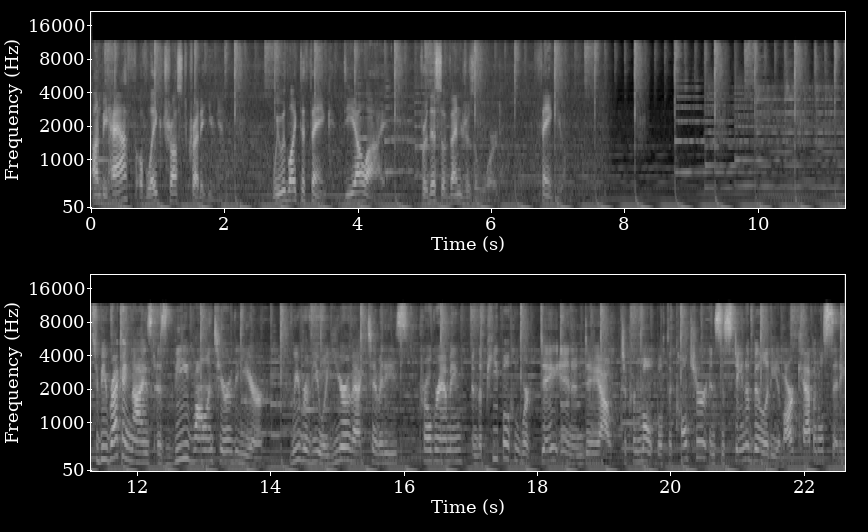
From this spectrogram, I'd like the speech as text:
On behalf of Lake Trust Credit Union, we would like to thank DLI for this Avengers Award. Thank you. To be recognized as the Volunteer of the Year, we review a year of activities, programming, and the people who work day in and day out to promote both the culture and sustainability of our capital city.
